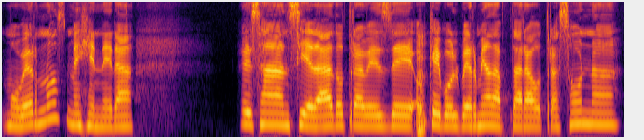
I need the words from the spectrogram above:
movernos me genera esa ansiedad otra vez de, ok, volverme a adaptar a otra zona,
